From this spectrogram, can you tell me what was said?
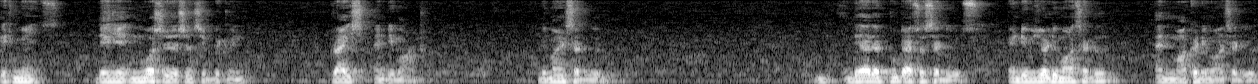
It means there is an inverse relationship between price and demand. Demand schedule. There are the two types of schedules individual demand schedule and market demand schedule.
